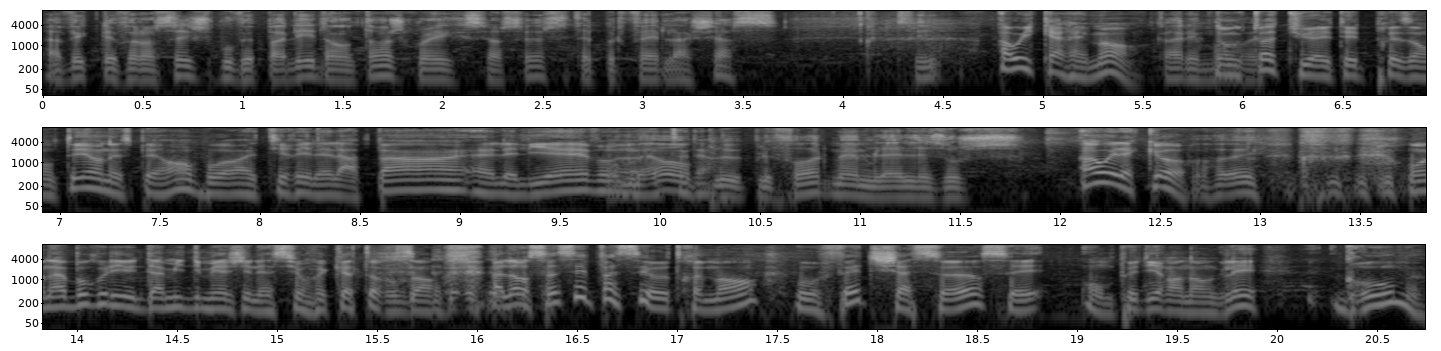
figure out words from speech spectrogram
Avec les Français, je pouvais parler dans le temps, je croyais que chasseur, c'était pour faire de la chasse. Ah oui carrément. carrément. Donc ouais. toi tu as été te présenter en espérant pouvoir attirer les lapins, les lièvres, Mais en etc. plus, plus fort, même les, les ours. Ah oui d'accord. On a beaucoup d'amis d'imagination à 14 ans. Alors ça s'est passé autrement. Au fait chasseur c'est on peut dire en anglais groom.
